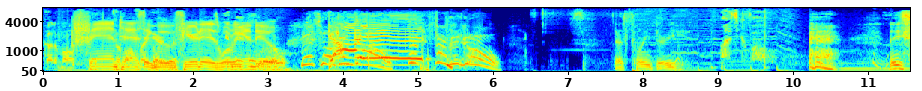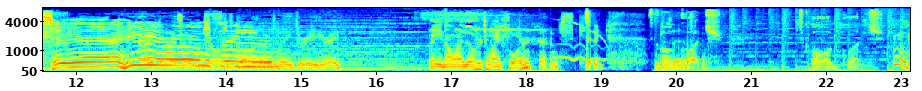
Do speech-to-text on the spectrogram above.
Cut him off. Fantastic Come on, moves. Here it is. What are we gonna do? Let's fucking Got go! it! Let's fucking go! That's 23. Let's go. They say that a Alright guys, so we should all just call it 23, right? Hey, you don't want to go for 24? I'm just kidding. It's called clutch. It's called clutch. Whew.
